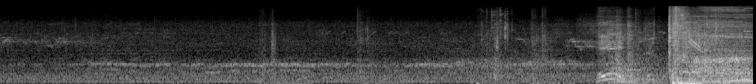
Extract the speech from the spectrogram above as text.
에이.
